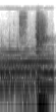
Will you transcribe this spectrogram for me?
Thank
